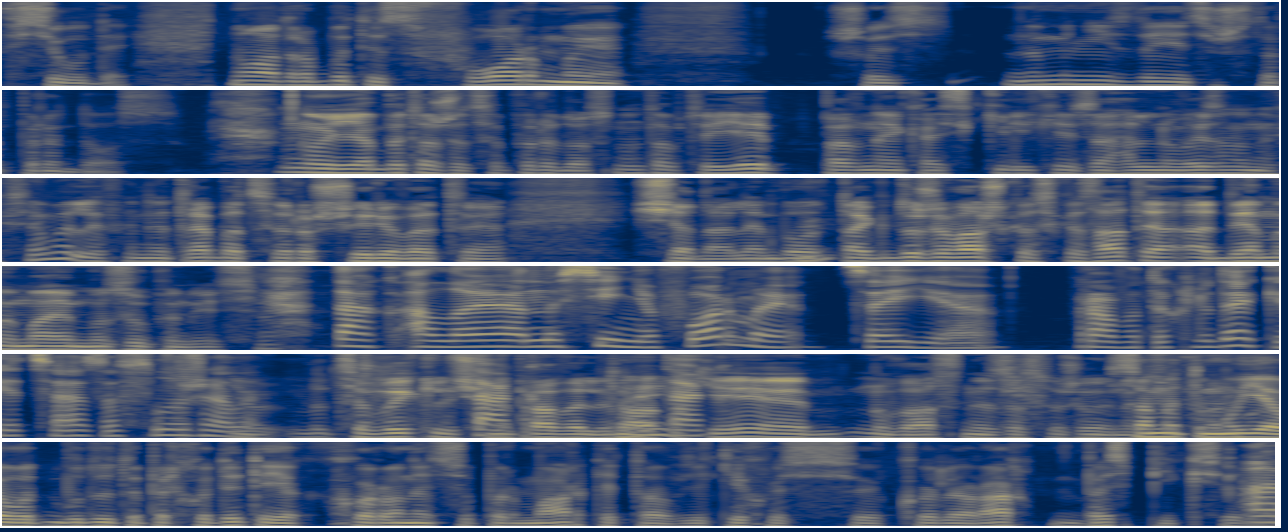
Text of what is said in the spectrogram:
всюди. Ну, а робити з форми щось, ну мені здається, що це передос. Ну, я би теж це передос. Ну, тобто є певна якась кількість загальновизнаних символів, і не треба це розширювати ще далі, бо mm. так дуже важко сказати, а де ми маємо зупинитися. Так, але носіння форми це є право тих людей, які це заслужили. Ну, Це виключно Так. право людей, Так. які ну, власне заслужили на Саме цю тому форму. я от буду тепер ходити як охоронець супермаркета в якихось кольорах без пікселів, тому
